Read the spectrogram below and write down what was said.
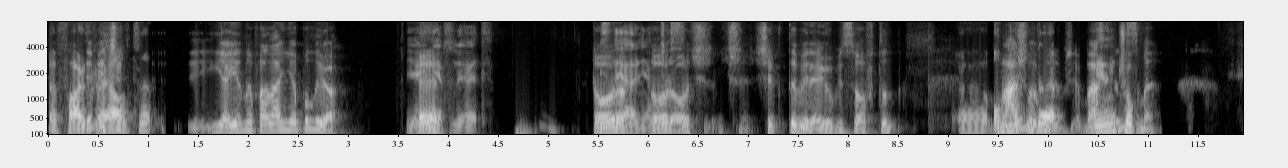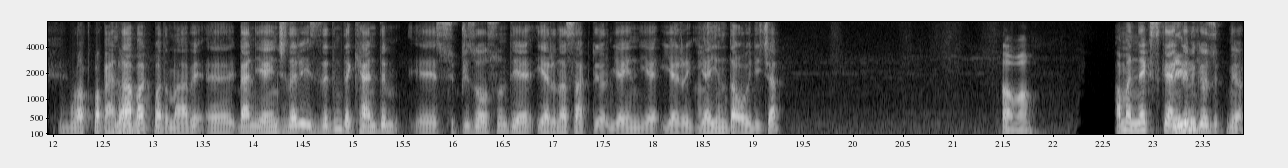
E, Far? Cry Çık- 6. Yayını falan yapılıyor. Yayın Evet. yapılıyor evet. Doğru, doğru. O yapacağız. ç- ç- çıktı bile Ubisoft'un. E, onun Var dışında mı? Baktınız benim çok mı? Murat baktı Ben daha galiba. bakmadım abi. Ee, ben yayıncıları izledim de kendim e, sürpriz olsun diye yarına saklıyorum. Yayın ya- yarın yayında oynayacağım. Tamam. Ama Next Gen Benim- gibi gözükmüyor.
